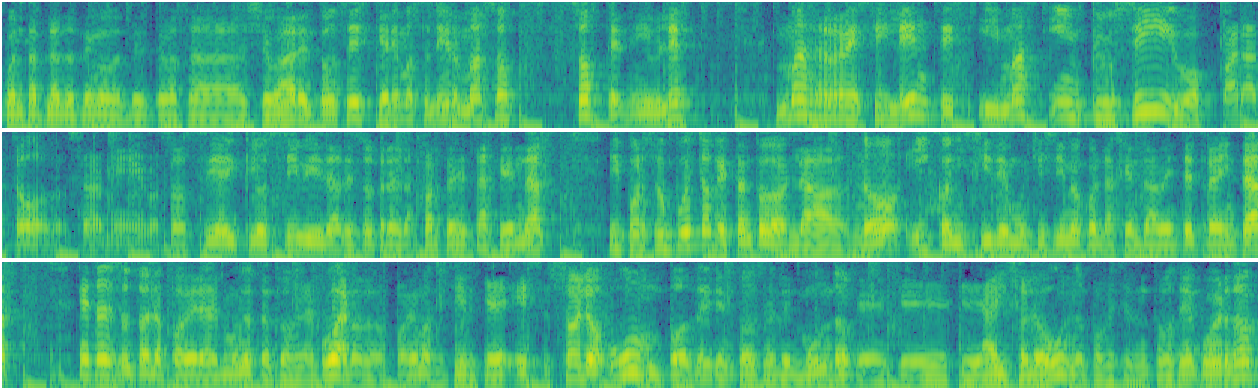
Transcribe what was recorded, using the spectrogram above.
cuánta plata tengo, te, vas a llevar. Entonces queremos salir más sostenibles más resilientes y más inclusivos para todos, amigos. O sea, inclusividad es otra de las partes de esta agenda. Y por supuesto que está en todos lados, ¿no? Y coincide muchísimo con la Agenda 2030. Entonces son todos los poderes del mundo, están todos de acuerdo. Podemos decir que es solo un poder entonces del mundo, que, hay solo uno, porque están todos de acuerdo.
